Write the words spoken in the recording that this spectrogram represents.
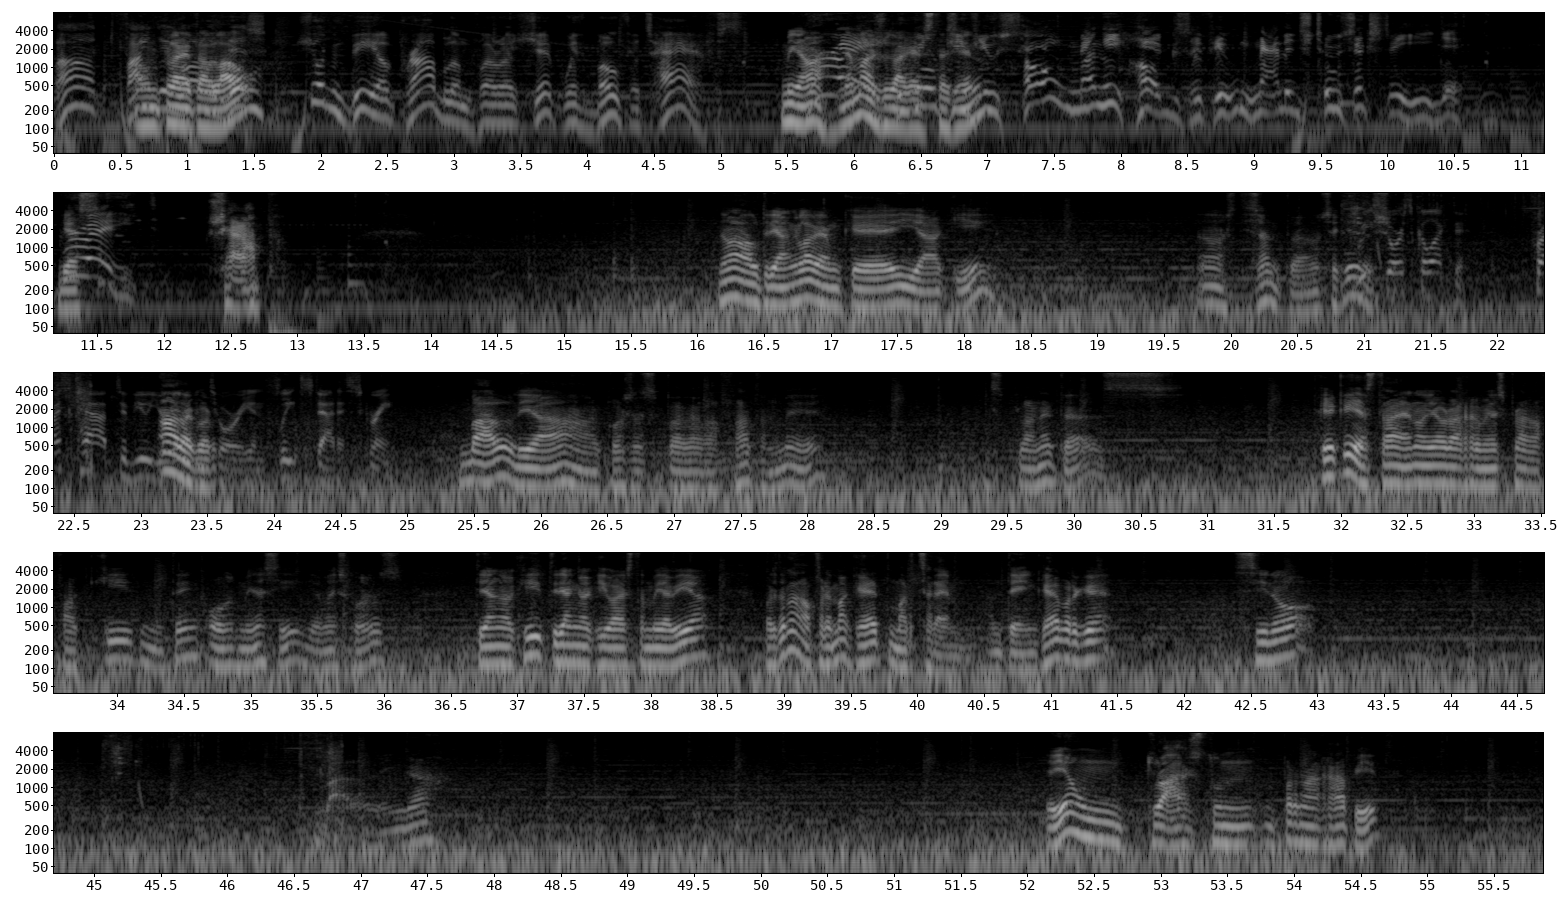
But finding planeta all blau. this shouldn't be a problem for a ship with both its halves. Vinga, va, anem a ajudar aquesta gent. you so many hugs if you manage to succeed. Yes. Great. Shut up. Anem al triangle, aviam què hi ha aquí. Hòstia santa, no sé què és. source collected. Press tab to view your Ah, d'acord. Val, hi ha coses per agafar també. Els planetes... Crec que ja està, eh? No hi haurà res més per agafar aquí, entenc. Oh, mira, sí, hi ha més coses. Triangle aquí, triangle aquí baix també hi havia. Per tant, agafarem aquest, marxarem, entenc, eh? Perquè, si no... Val, vinga. Hi havia un trust, un... per anar ràpid.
